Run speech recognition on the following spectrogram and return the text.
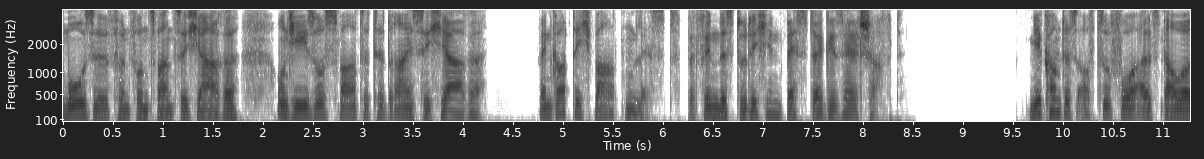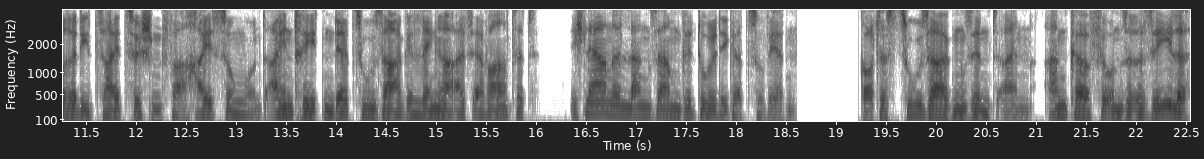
Mose 25 Jahre und Jesus wartete 30 Jahre. Wenn Gott dich warten lässt, befindest du dich in bester Gesellschaft. Mir kommt es oft so vor, als dauere die Zeit zwischen Verheißung und Eintreten der Zusage länger als erwartet. Ich lerne langsam geduldiger zu werden. Gottes Zusagen sind ein Anker für unsere Seele,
